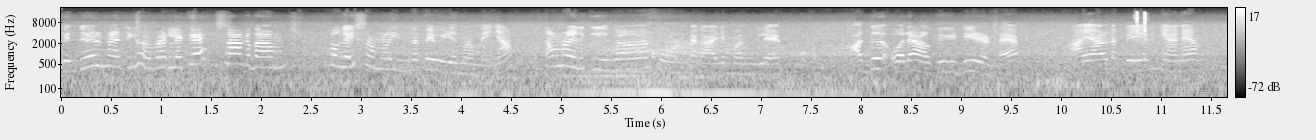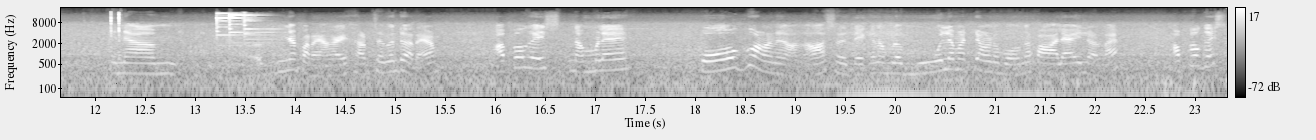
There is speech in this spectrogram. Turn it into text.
ജുവൽ മാജിക് ഹവറിലേക്ക് സ്വാഗതം. അപ്പോൾ നമ്മൾ ഇന്നത്തെ വീഡിയോ എന്ന് പറഞ്ഞു കഴിഞ്ഞാൽ നമ്മളൊരു ഗീവ ഫോണിന്റെ കാര്യം പറഞ്ഞില്ലേ? അത് ഒരാൾക്ക് കിട്ടിയിട്ടുണ്ട്. അയാളുടെ പേര് ഞാൻ പിന്നെ പിന്നെ പറയാം ഗൈസ് അടുത്ത എന്നിട്ട് പറയാം. അപ്പോൾ ഗൈസ് നമ്മൾ പോകുവാണ് ആ സ്ഥലത്തേക്ക്. നമ്മൾ മൂലമറ്റാണ് പോകുന്നത് പാലായിലുള്ള അപ്പോൾ ഗൈസ്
